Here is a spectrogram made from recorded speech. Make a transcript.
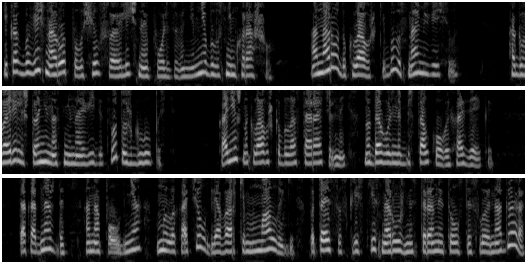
И как бы весь народ получил свое личное пользование, мне было с ним хорошо. А народу Клавушки было с нами весело. А говорили, что они нас ненавидят. Вот уж глупость. Конечно, Клавушка была старательной, но довольно бестолковой хозяйкой. Так однажды она полдня мыла котел для варки мамалыги, пытаясь соскрести с наружной стороны толстый слой нагара,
